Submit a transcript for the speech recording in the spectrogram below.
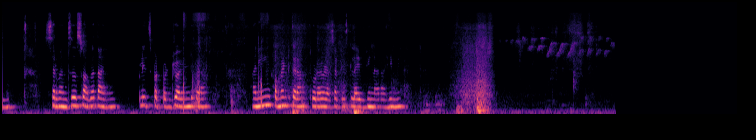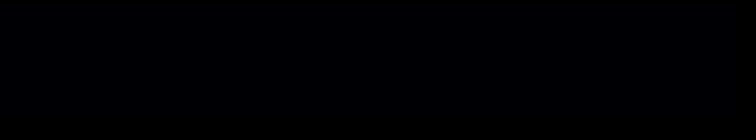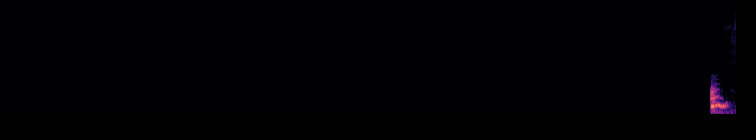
लाईव्हवरती सर्वांचं स्वागत आहे. प्लीज पटपट जॉईन करा. आणि कमेंट करा. थोड्या वेळासाठीच लाईव्ह घेणार आहे मी.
